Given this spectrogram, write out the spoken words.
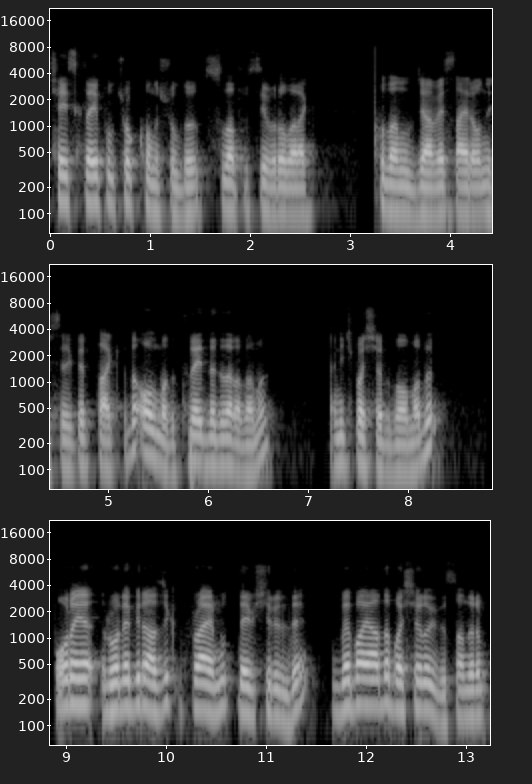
Chase Claypool çok konuşuldu. Slot receiver olarak kullanılacağı vesaire. Onu istedikleri takipte de olmadı. Trade'lediler adamı. Hani hiç başarılı olmadı. Oraya role birazcık Firemouth devşirildi. Ve bayağı da başarılıydı. Sanırım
